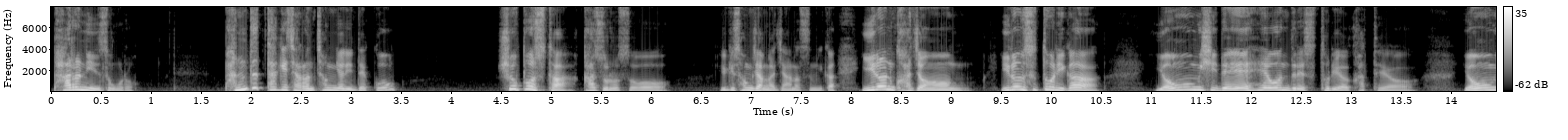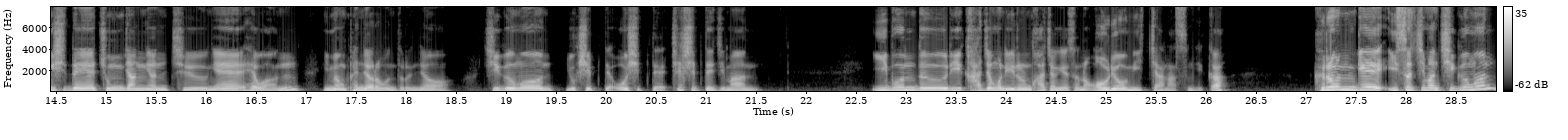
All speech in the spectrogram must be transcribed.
바른 인성으로 반듯하게 자란 청년이 됐고 슈퍼스타 가수로서 이렇게 성장하지 않았습니까? 이런 과정, 이런 스토리가 영웅 시대의 회원들의 스토리와 같아요. 영웅 시대의 중장년층의 회원, 이명팬 여러분들은요, 지금은 60대, 50대, 70대지만 이분들이 가정을 이루는 과정에서는 어려움이 있지 않았습니까? 그런 게 있었지만 지금은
